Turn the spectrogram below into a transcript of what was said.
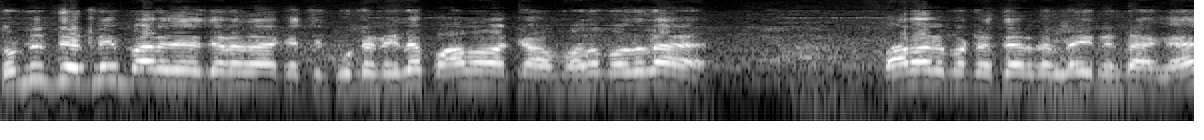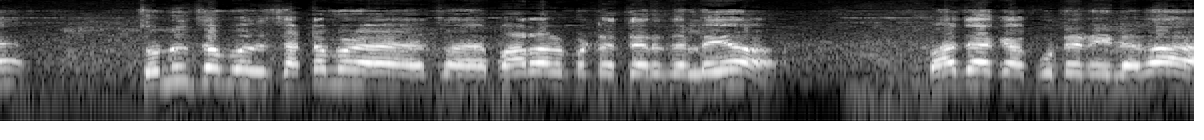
தொண்ணூத்தி எட்டுலயும் பாரதிய ஜனதா கட்சி கூட்டணியில பாமக முத முதல்ல பாராளுமன்ற தேர்தலையும் நின்றாங்க தொண்ணூத்தி ஒன்பது சட்டமன்ற பாராளுமன்ற தேர்தலையும் பாஜக கூட்டணியில தான்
